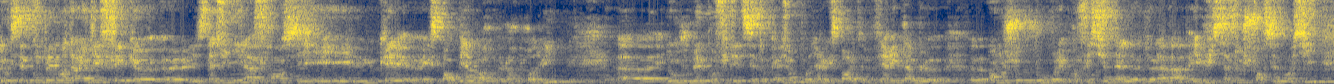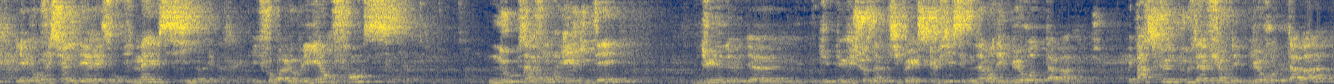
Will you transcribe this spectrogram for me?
Donc cette complémentarité fait que euh, les États-Unis, la France et, le UK exportent bien leurs produits. et donc je voulais profiter de cette occasion pour dire que l'export est un véritable enjeu pour les professionnels de la VAP, et puis ça touche forcément aussi les professionnels des réseaux. Même si, il ne faut pas l'oublier, en France, nous avons hérité d'une, de quelque chose d'un petit peu exclusif, c'est que nous avons des bureaux de tabac. Et parce que nous avions des bureaux de tabac,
